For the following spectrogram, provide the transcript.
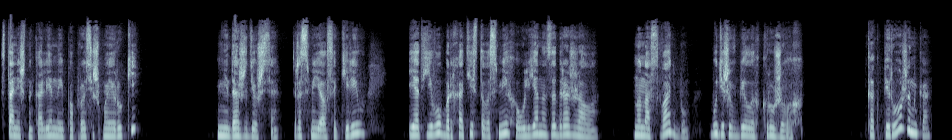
встанешь на колено и попросишь моей руки?» «Не дождешься», — рассмеялся Кирилл, и от его бархатистого смеха Ульяна задрожала. «Но на свадьбу будешь в белых кружевах». «Как пироженка?»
